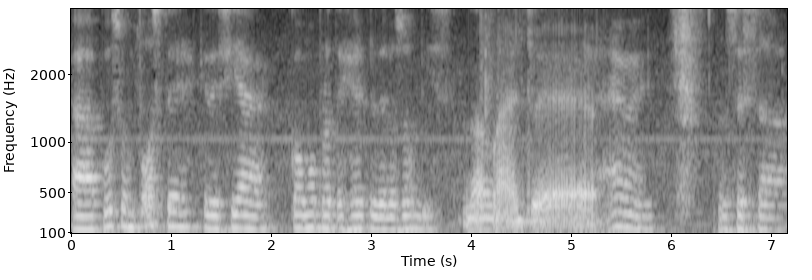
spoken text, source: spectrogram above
ah, puso un poste que decía cómo protegerte de los zombies. No manches. Ah. Entonces, ah,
